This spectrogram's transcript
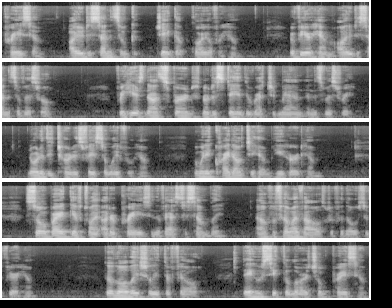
praise him. All you descendants of Jacob, glory over him. Revere him, all you descendants of Israel. For he has not spurned nor disdained the wretched man in his misery, nor did he turn his face away from him. But when he cried out to him, he heard him. So by a gift will I utter praise in the vast assembly. I will fulfill my vows before those who fear him. The lowly shall eat their fill. They who seek the Lord shall praise him.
